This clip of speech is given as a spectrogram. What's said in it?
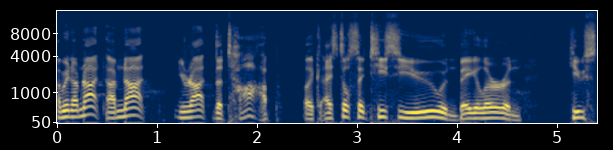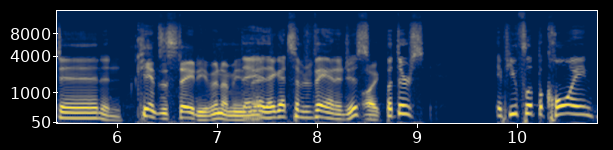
I mean, I'm not, I'm not, you're not the top. Like I still say TCU and Baylor and Houston, and Kansas State, even. I mean, they, they- they got some advantages. Like- but there's, if you flip a coin,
